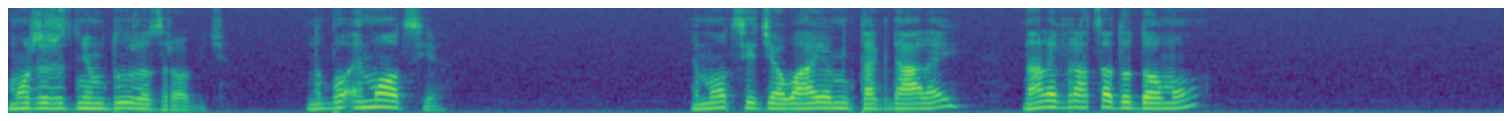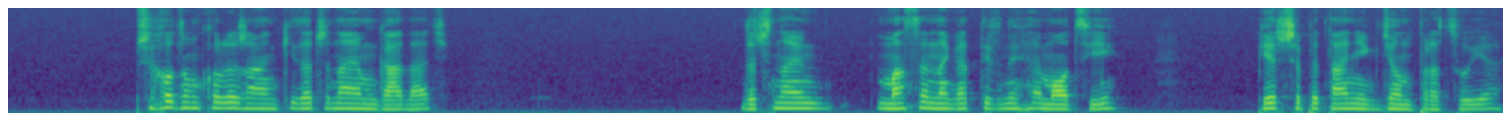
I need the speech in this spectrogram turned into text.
możesz z nią dużo zrobić. No bo emocje. Emocje działają i tak dalej, no ale wraca do domu, przychodzą koleżanki, zaczynają gadać, zaczynają masę negatywnych emocji. Pierwsze pytanie, gdzie on pracuje,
